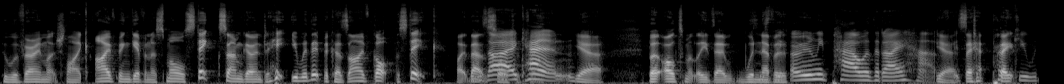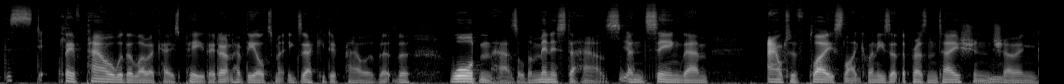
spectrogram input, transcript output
who were very much like, "I've been given a small stick, so I'm going to hit you with it because I've got the stick," like that. Because sort I of thing. can. Yeah, but ultimately they were This is never. the only power that I have Yeah, is they to poke they- you with the stick. they have power with a lowercase p. They don't have the ultimate executive power that the warden has or the minister has. Yeah. And seeing them out of place, like when he's at the presentation showing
